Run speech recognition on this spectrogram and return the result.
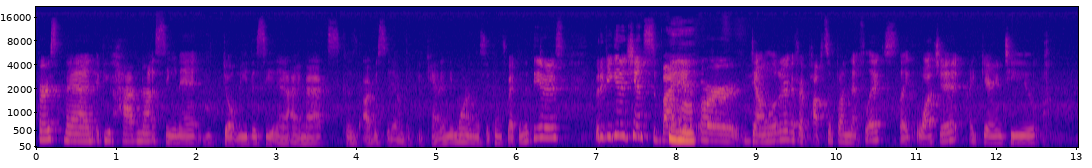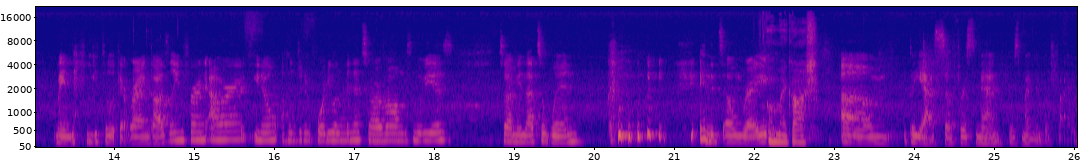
First Man, if you have not seen it, you don't need to see it in IMAX because obviously I don't think you can anymore unless it comes back in the theaters. But if you get a chance to buy it or download it, if it pops up on Netflix, like watch it. I guarantee you. I mean, you get to look at Ryan Gosling for an hour, you know, 141 minutes, however long this movie is. So I mean, that's a win in its own right. Oh my gosh. Um, but yeah, so First Man was my number five.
